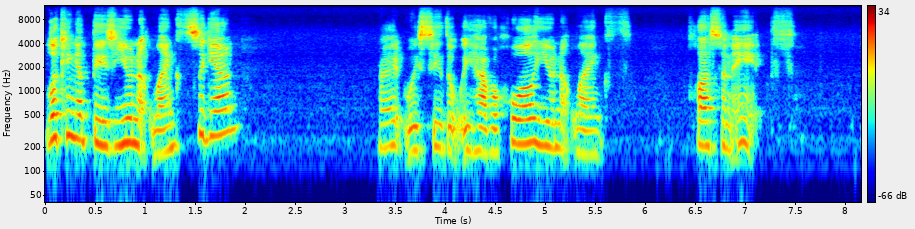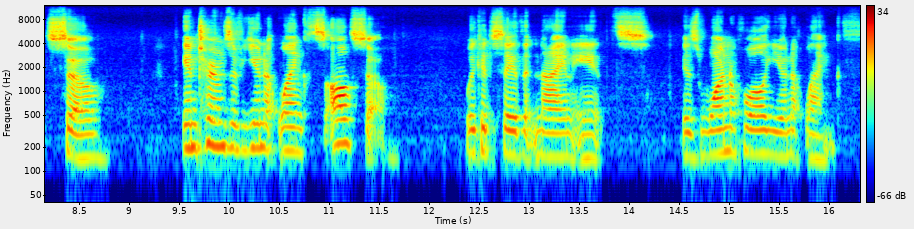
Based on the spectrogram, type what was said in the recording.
Looking at these unit lengths again, right, we see that we have a whole unit length plus an eighth. So in terms of unit lengths also, we could say that 9 eighths is one whole unit length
